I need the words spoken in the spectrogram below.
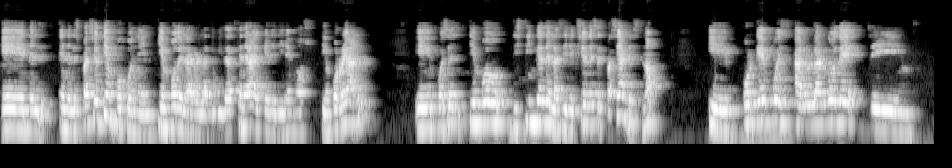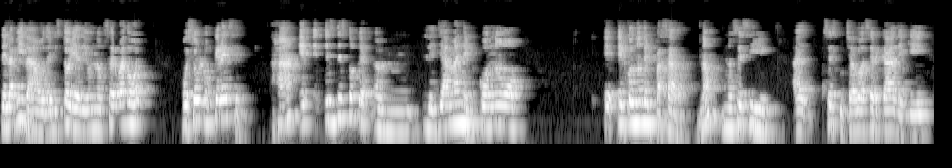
en el, en el espacio-tiempo, con el tiempo de la relatividad general, que le diremos tiempo real, eh, pues el tiempo distingue de las direcciones espaciales, ¿no? ¿Y por qué? Pues a lo largo de, de, de la vida o de la historia de un observador, pues solo crece. Ajá. E- e- Es de esto que um, le llaman el cono eh, el cono del pasado, ¿no? No sé si has escuchado acerca de que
